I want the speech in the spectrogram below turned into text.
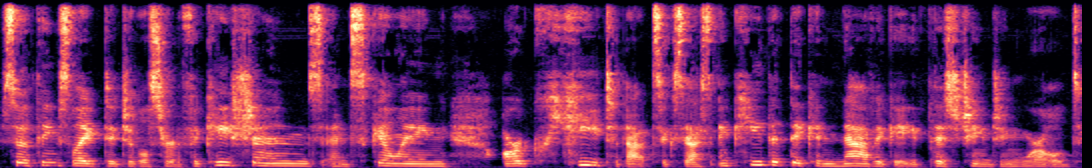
So things like digital certifications and skilling are key to that success and key that they can navigate this changing world.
